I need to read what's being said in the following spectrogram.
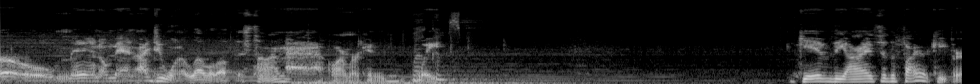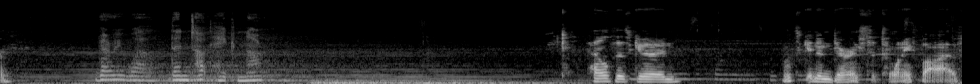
Oh man, oh man, I do want to level up this time. Armor can Welcome. wait. Give the eyes to the firekeeper. Very well, then Tuthake no. Health is good. Let's get endurance to 25.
